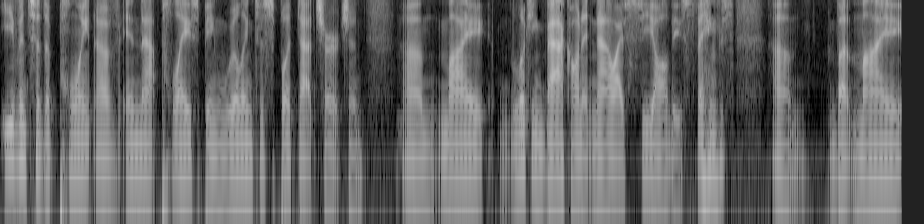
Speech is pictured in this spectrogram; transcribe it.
even to the point of in that place being willing to split that church and um, my looking back on it now, I see all these things, um, but my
